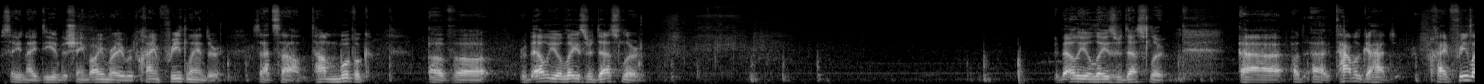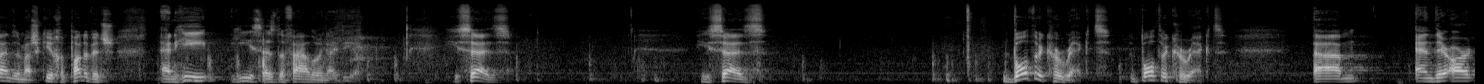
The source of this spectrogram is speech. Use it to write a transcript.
Say an idea of b'shem Oimrei, Reb Chaim Friedlander, Zatzal, Tom Muvuk of uh, Reb Elia Laser Dessler. Reb Elia Laser Dessler. Uh, uh, Talmud Gahad, Chaim Friedlander, Mashkir Panovich, and he he says the following idea. He says, he says, both are correct both are correct. Um, and there are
